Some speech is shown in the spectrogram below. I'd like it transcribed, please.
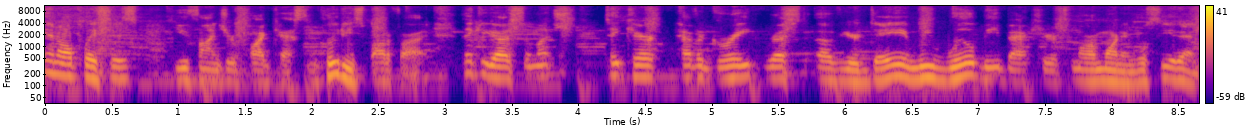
in all places you find your podcast, including Spotify. Thank you guys so much. Take care. Have a great rest of your day, and we will be back here tomorrow morning. We'll see you then.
